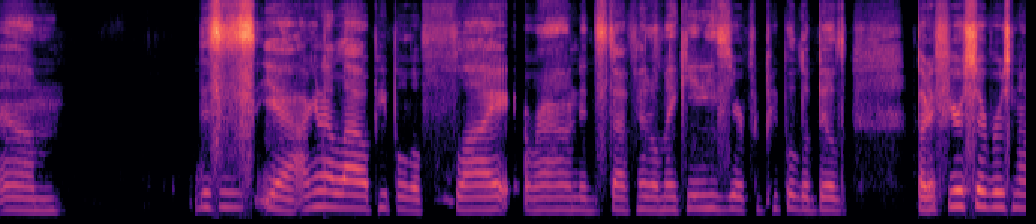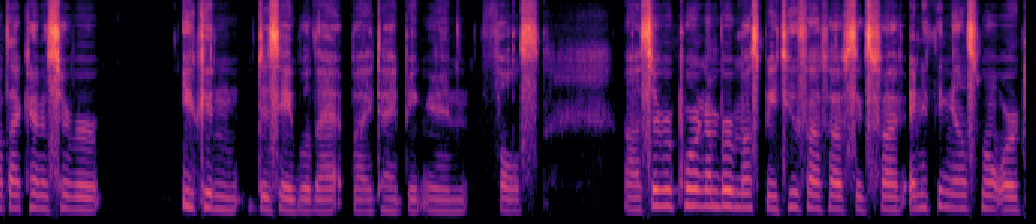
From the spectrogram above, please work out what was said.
Um, this is, yeah, I'm going to allow people to fly around and stuff. It'll make it easier for people to build. But if your server is not that kind of server, you can disable that by typing in false. Uh, server port number must be 25565. Anything else won't work,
